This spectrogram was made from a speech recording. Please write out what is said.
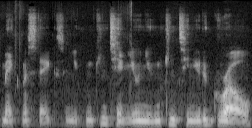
make mistakes and you can continue and you can continue to grow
